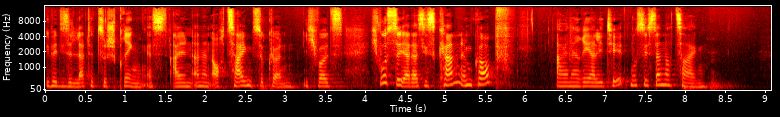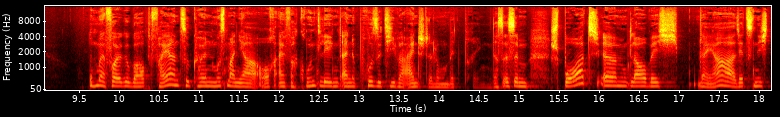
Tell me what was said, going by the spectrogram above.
über diese Latte zu springen, es allen anderen auch zeigen zu können. Ich ich wusste ja, dass ich es kann im Kopf, eine Realität muss sie es dann noch zeigen. Um Erfolge überhaupt feiern zu können, muss man ja auch einfach grundlegend eine positive Einstellung mitbringen. Das ist im Sport, ähm, glaube ich, naja, jetzt nicht,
